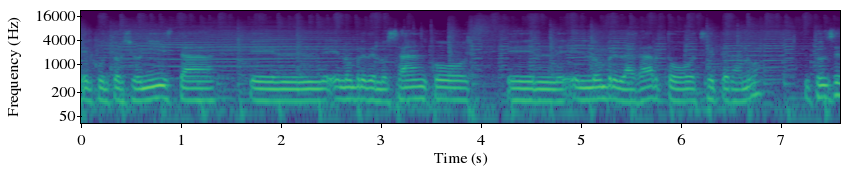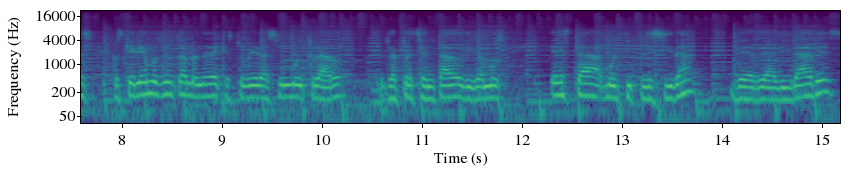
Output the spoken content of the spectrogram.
el contorsionista, el, hombre de los zancos, el, el hombre lagarto, etcétera, ¿no? Entonces, pues queríamos de otra manera que estuviera así muy claro, representado, digamos, esta multiplicidad de realidades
